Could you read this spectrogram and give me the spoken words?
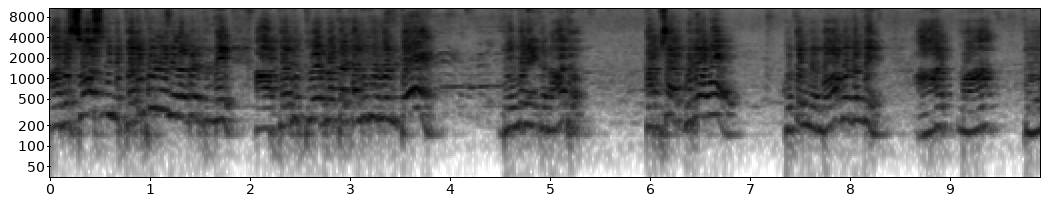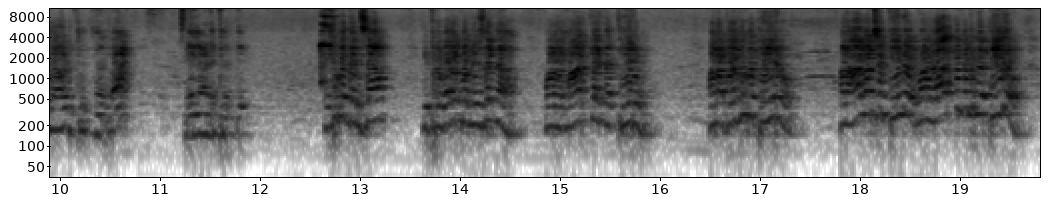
ఆ విశ్వాసం నిన్ను పరిపూర్ణ నిలబెడుతుంది. ఆ పరిపూర్ణత కలిగి ఉంటే దేవుడు ఇంకా రాదు. కబ్జా గురవు కుటుంబం బాగుంటుంది. ఆత్మ వేలాడుతుందరా? వేలాడుతుంది. ఎందుకో తెలుసా? ఇప్పటి వరకు నిజంగా మనం మాట్లాడిన తీరు మన బ్రతుకు తీరు మన ఆలోచన తీరు మన వాక్యం తీరు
